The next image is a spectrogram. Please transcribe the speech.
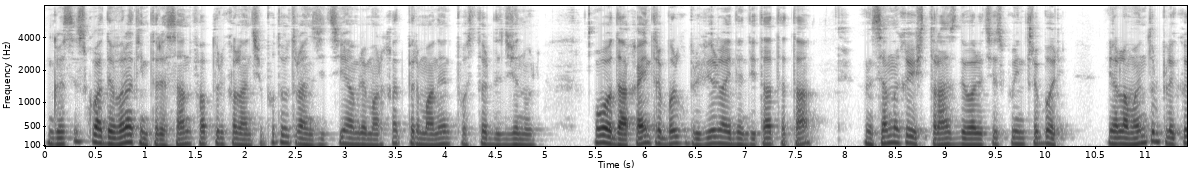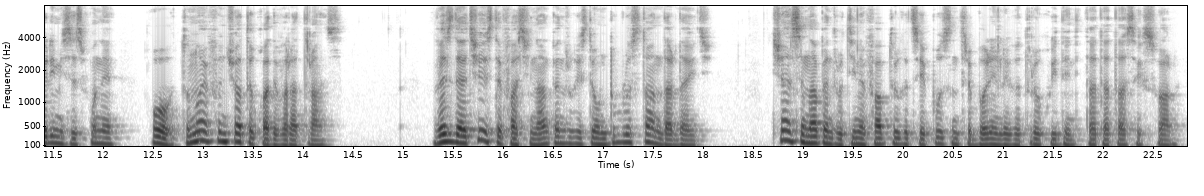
Găsesc cu adevărat interesant faptul că la începutul tranziției am remarcat permanent postări de genul O, dacă ai întrebări cu privire la identitatea ta, înseamnă că ești trans deoarece spui întrebări. Iar la momentul plecării mi se spune O, tu nu ai fost niciodată cu adevărat trans. Vezi, de aceea este fascinant pentru că este un dublu standard aici. Ce a însemnat pentru tine faptul că ți-ai pus întrebări în legătură cu identitatea ta sexuală?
